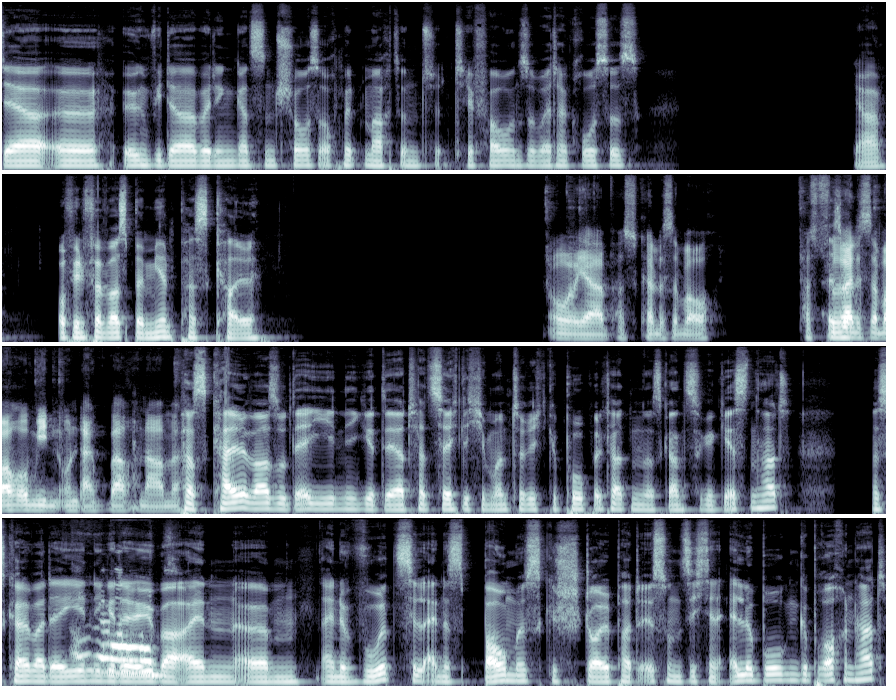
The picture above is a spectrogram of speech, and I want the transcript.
Der äh, irgendwie da bei den ganzen Shows auch mitmacht und TV und so weiter groß ist. Ja, auf jeden Fall war es bei mir ein Pascal. Oh ja, Pascal ist aber auch. Pascal Also- ist aber auch irgendwie ein undankbarer Name. Pascal war so derjenige, der tatsächlich im Unterricht gepopelt hat und das Ganze gegessen hat. Pascal war derjenige, Oh der über ein, ähm, eine Wurzel eines Baumes gestolpert ist und sich den Ellenbogen gebrochen hat.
